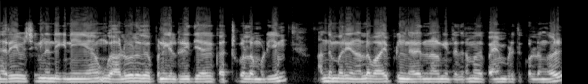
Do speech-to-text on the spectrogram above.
நிறைய விஷயங்கள் இன்றைக்கி நீங்கள் உங்கள் அலுவலக பணிகள் ரீதியாக கற்றுக்கொள்ள முடியும். அந்த மாதிரி நல்ல வாய்ப்புகள் நிறைய நாள்கின்ற தினம் அதை பயன்படுத்திக் கொள்ளுங்கள்.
